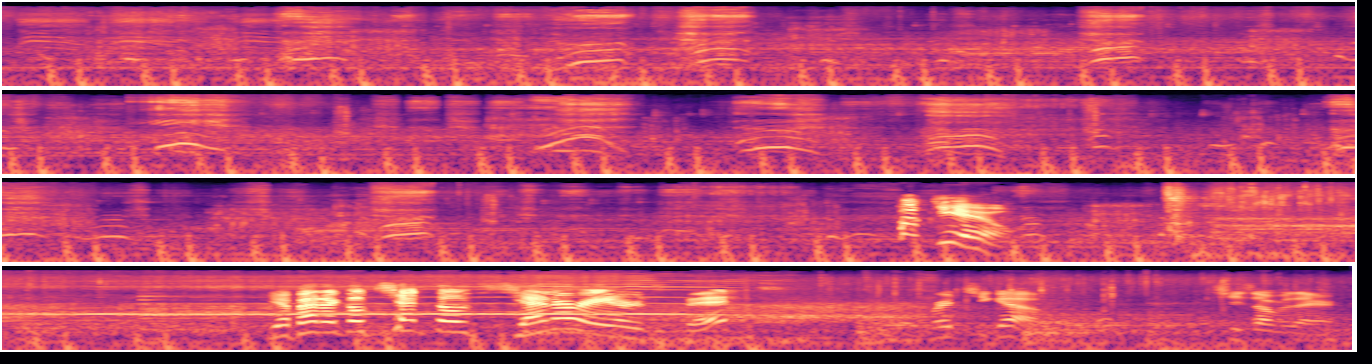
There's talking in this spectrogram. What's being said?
Fuck you! You better go check those generators, bitch! Where'd she go? She's over there.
